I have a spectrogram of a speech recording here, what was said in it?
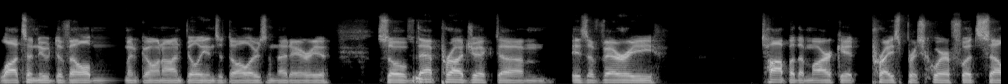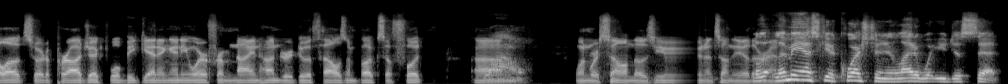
lots of new development going on, billions of dollars in that area. So hmm. that project um, is a very top of the market price per square foot sellout sort of project, we'll be getting anywhere from 900 to a thousand bucks a foot. Um, wow. When we're selling those units on the other well, end. Let me ask you a question in light of what you just said.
